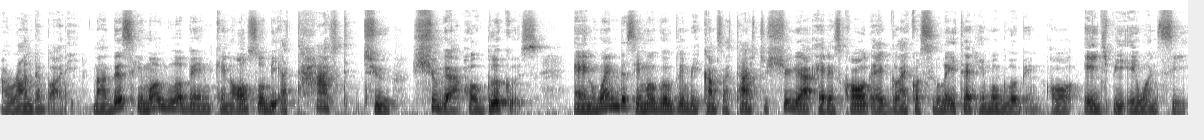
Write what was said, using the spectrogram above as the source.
around the body. Now this hemoglobin can also be attached to sugar or glucose. And when this hemoglobin becomes attached to sugar, it is called a glycosylated hemoglobin or HbA1c.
